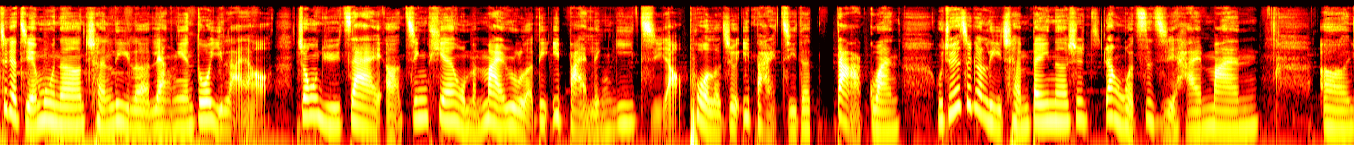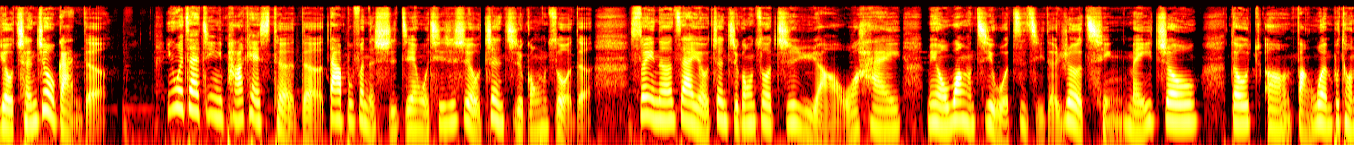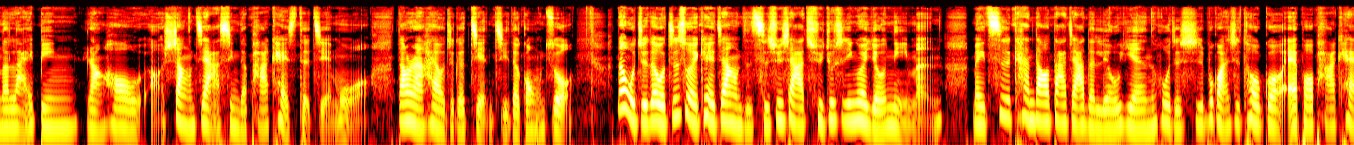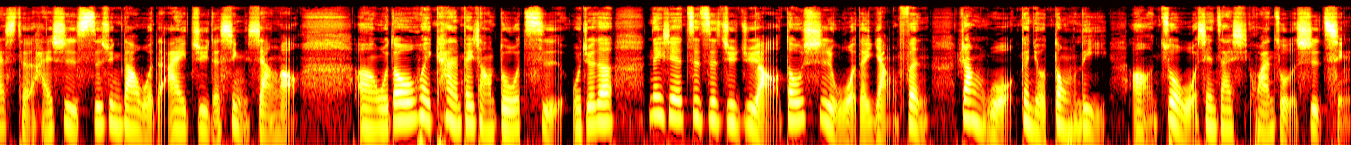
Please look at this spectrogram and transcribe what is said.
这个节目呢，成立了两年多以来哦，终于在呃今天我们迈入了第一百零一集啊，破了这个一百集的大关。我觉得这个里程碑呢，是让我自己还蛮呃有成就感的。因为在经营 Podcast 的大部分的时间，我其实是有政治工作的，所以呢，在有政治工作之余啊，我还没有忘记我自己的热情，每一周都呃访问不同的来宾，然后呃上架新的 Podcast 节目，当然还有这个剪辑的工作。那我觉得我之所以可以这样子持续下去，就是因为有你们。每次看到大家的留言，或者是不管是透过 Apple Podcast 还是私讯到我的 IG 的信箱哦。嗯，我都会看非常多次。我觉得那些字字句句啊，都是我的养分，让我更有动力啊，做我现在喜欢做的事情。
